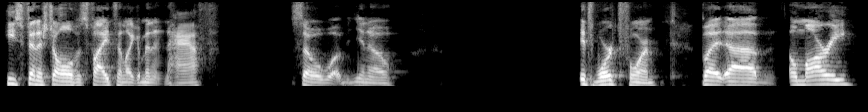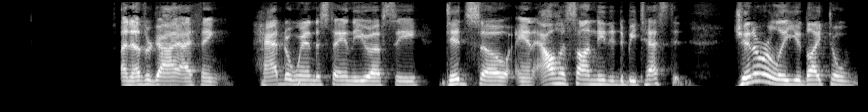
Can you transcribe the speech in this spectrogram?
he's finished all of his fights in like a minute and a half. So uh, you know, it's worked for him. But um, Omari another guy I think had to win to stay in the UFC, did so, and Al Hassan needed to be tested. Generally, you'd like to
